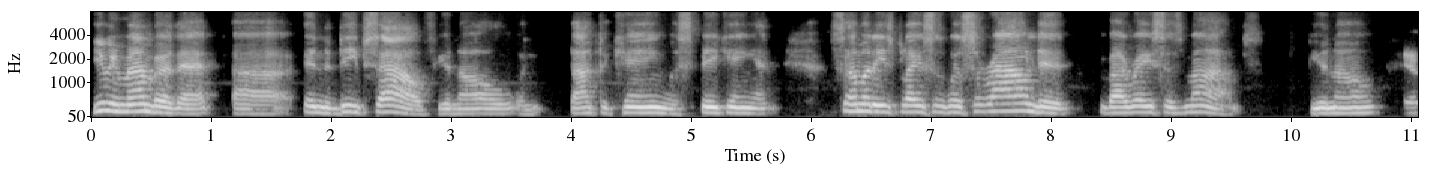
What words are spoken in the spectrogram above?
You remember that uh, in the Deep South, you know, when Dr. King was speaking, and some of these places were surrounded by racist mobs, you know? Yep.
